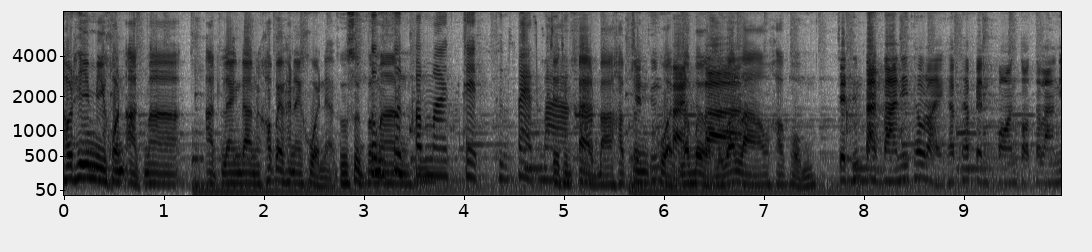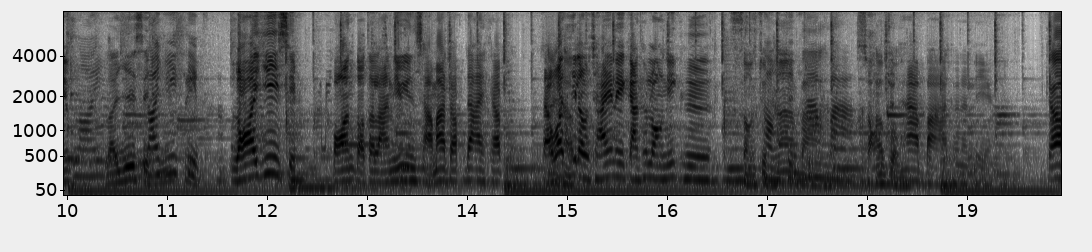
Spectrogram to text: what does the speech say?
ท่าที่มีคนอัดมาอัดแรงดันเข้าไปภายในขวดเนี่ยสูงสุดปสูระงมาณ สุดประมาณ7ถึง8บาท7-8 บาร์ครับจน7-8ขวดระเบิดบาร์หรือว่าร้าวครับผม 7-8 บาร์นี่เท่าไหร่ครับ ถ้าเป็นปอนด์ต่อตารางนิ้ว120 120ครับ120 ปอนด์ต่อตารางนิ้วอินสามารถรับได้ครับ แต่ว่าใช่ครับ ที่เราใช้ในการทดลองนี้คือ2.5บาร์ บาท ครับผม 2.5 บาร์เท่านั้นเองก็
